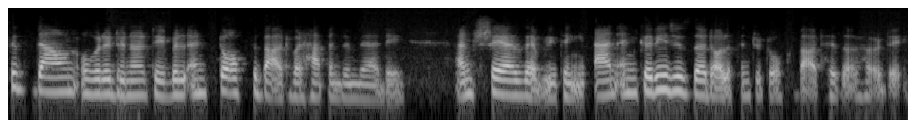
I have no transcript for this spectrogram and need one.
sits down over a dinner table and talks about what happened in their day and shares everything and encourages the adolescent to talk about his or her day.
